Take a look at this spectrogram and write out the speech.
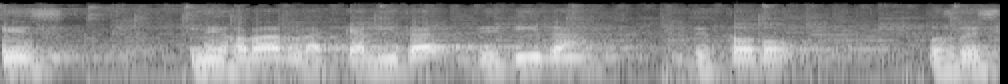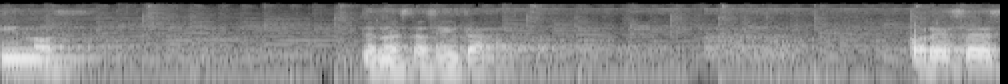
es mejorar la calidad de vida de todos los vecinos de nuestra ciudad. Por eso es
